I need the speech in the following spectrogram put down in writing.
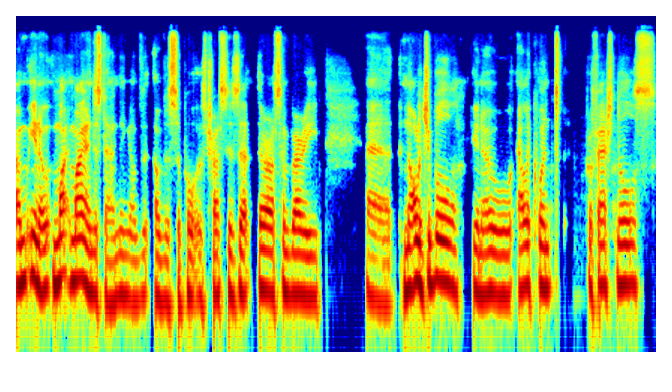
And you know, my, my understanding of of the supporters trust is that there are some very uh, knowledgeable, you know, eloquent professionals,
